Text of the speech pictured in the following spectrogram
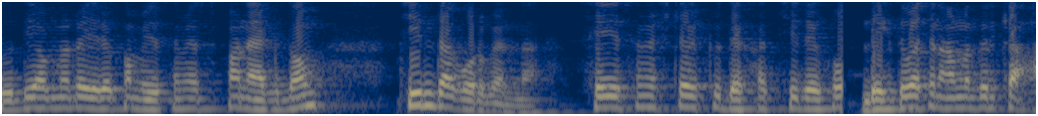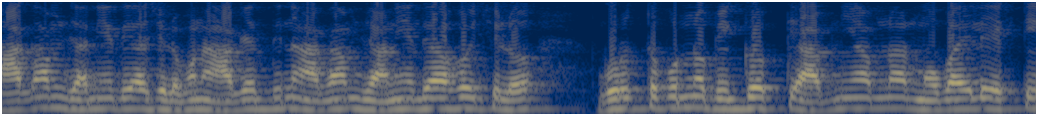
যদি আপনারা এরকম এস এম এস পান, একদম চিন্তা করবেন না। সেই এস এম এসটা একটু দেখাচ্ছি, দেখো। দেখতে পাচ্ছেন, আপনাদেরকে আগাম জানিয়ে দেওয়া ছিল। মানে আগের দিনে আগাম জানিয়ে দেওয়া হয়েছিল, গুরুত্বপূর্ণ বিজ্ঞপ্তি, আপনি আপনার মোবাইলে একটি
